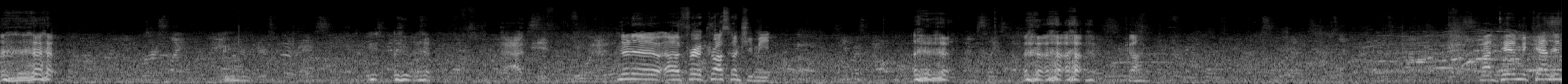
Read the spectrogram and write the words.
no, no, no, uh, for a cross country meet. God. God damn it, Cannon.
